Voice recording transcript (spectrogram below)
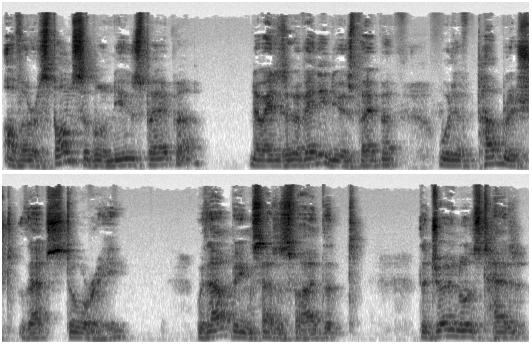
of a responsible newspaper, no editor of any newspaper, would have published that story without being satisfied that the journalist had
